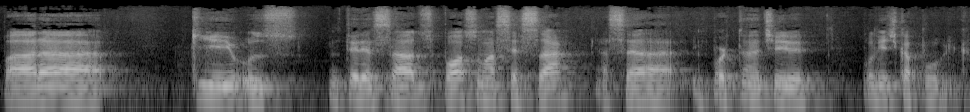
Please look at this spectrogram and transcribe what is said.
para que os interessados possam acessar essa importante política pública.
